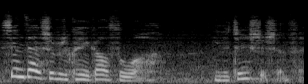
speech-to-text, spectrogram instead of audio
现在是不是可以告诉我，你的真实身份？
